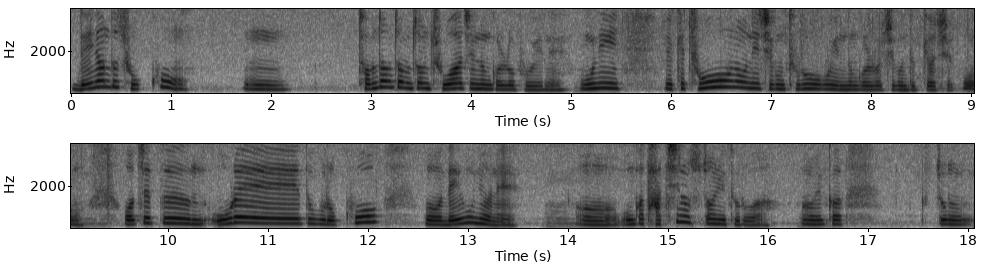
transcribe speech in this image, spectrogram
내년도 좋고, 음, 점점 점점 좋아지는 걸로 보이네. 운이 이렇게 좋은 운이 지금 들어오고 있는 걸로 지금 느껴지고, 어쨌든 올해도 그렇고 어, 내후년에 음, 어, 뭔가 다치는 수준이 들어와. 어, 그러니까 좀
